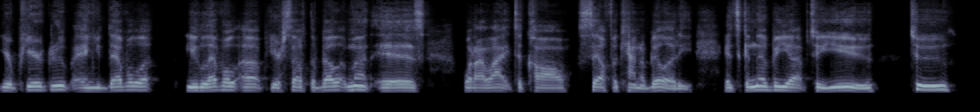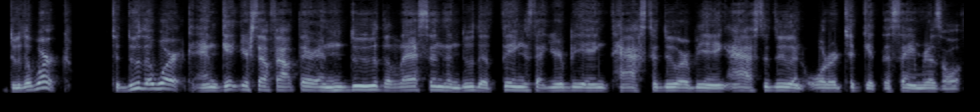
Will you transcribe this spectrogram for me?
your peer group and you level up you level up your self development is what I like to call self accountability. It's going to be up to you to do the work, to do the work and get yourself out there and do the lessons and do the things that you're being tasked to do or being asked to do in order to get the same result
